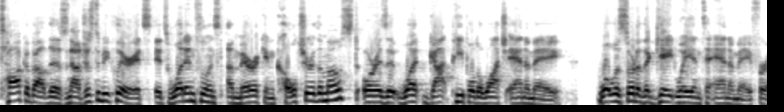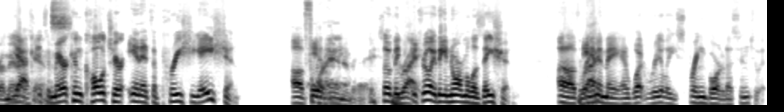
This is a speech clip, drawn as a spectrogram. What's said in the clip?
talk about this now, just to be clear, it's it's what influenced American culture the most, or is it what got people to watch anime? What was sort of the gateway into anime for Americans? Yes, it's American culture and its appreciation of for anime. anime. So the, right. it's really the normalization of Right. anime and what really springboarded us into it.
